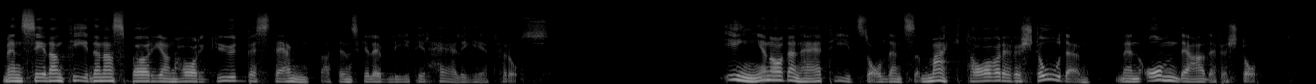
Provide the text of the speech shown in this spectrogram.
Men sedan tidernas början har Gud bestämt att den skulle bli till härlighet för oss. Ingen av den här tidsålderns makthavare förstod den, men om de hade förstått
